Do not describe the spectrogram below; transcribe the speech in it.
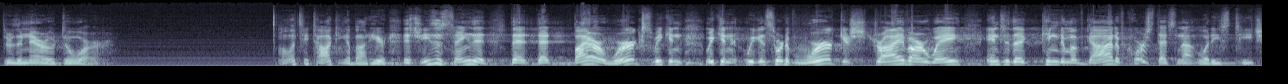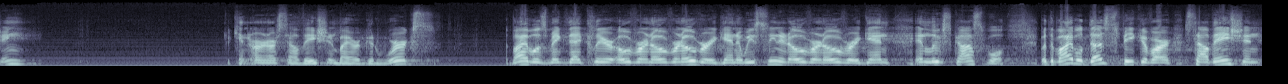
through the narrow door. Well, what's he talking about here? Is Jesus saying that, that, that by our works we can, we, can, we can sort of work or strive our way into the kingdom of God? Of course, that's not what he's teaching. We can't earn our salvation by our good works. The Bible is making that clear over and over and over again, and we've seen it over and over again in Luke's gospel. But the Bible does speak of our salvation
